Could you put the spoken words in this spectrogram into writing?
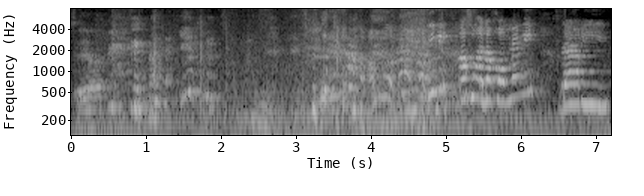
Saya ini langsung ada komen nih dari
